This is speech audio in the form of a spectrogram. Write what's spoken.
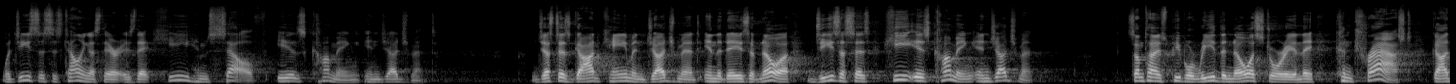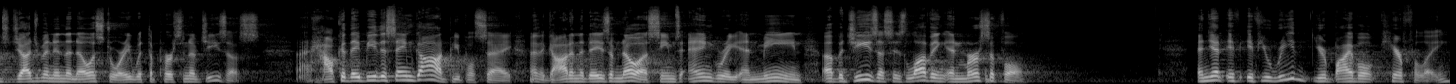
What Jesus is telling us there is that he himself is coming in judgment. Just as God came in judgment in the days of Noah, Jesus says he is coming in judgment. Sometimes people read the Noah story and they contrast God's judgment in the Noah story with the person of Jesus. Uh, how could they be the same God, people say? The God in the days of Noah seems angry and mean, uh, but Jesus is loving and merciful. And yet, if, if you read your Bible carefully,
